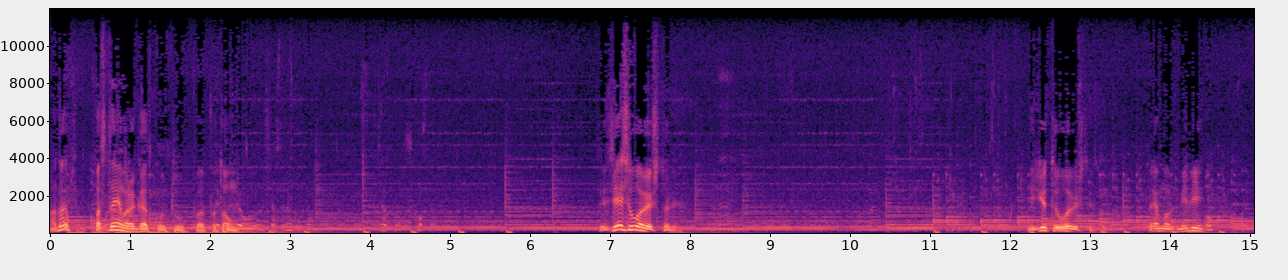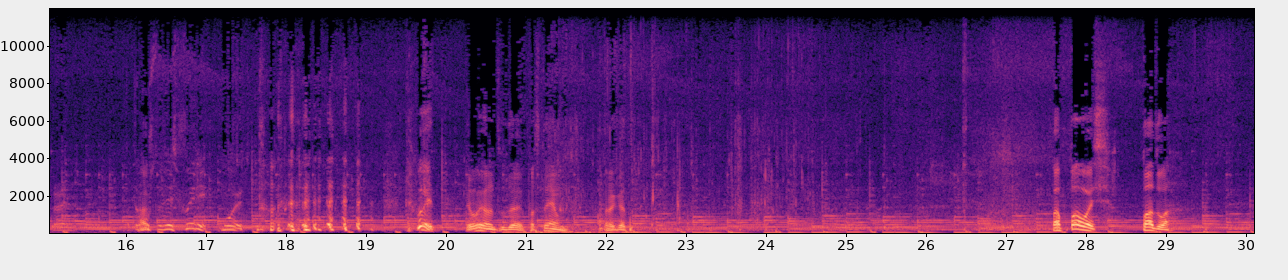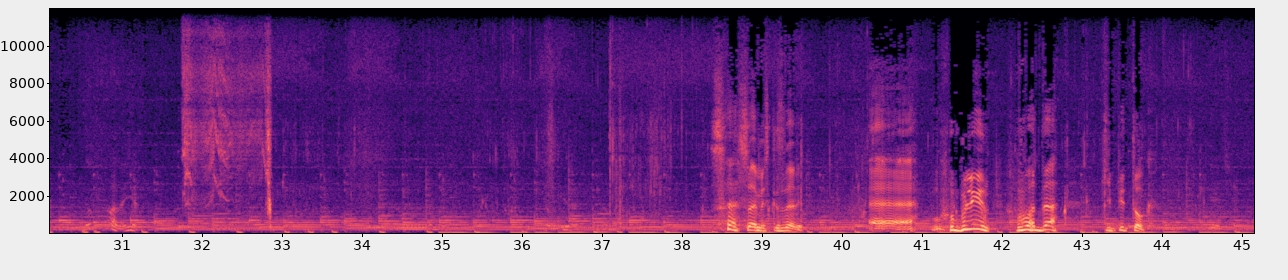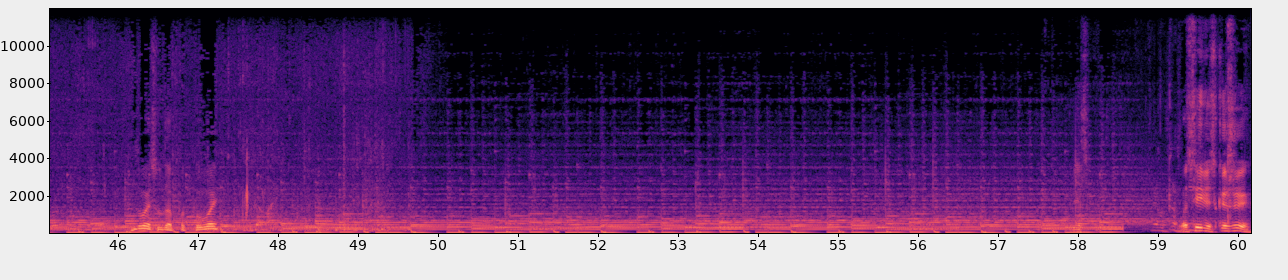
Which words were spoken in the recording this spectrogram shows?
А давай поставим рогатку ту, по- потом. Ты здесь ловишь, что ли? И где ты ловишь ты? Прямо в мели? Потому А? что здесь фэри моют. Давай, давай он туда поставим рогатку. Попалась, падла. Сами сказали. Э, Блин, вода, кипяток. Давай сюда подплывай. Василий, скажи,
